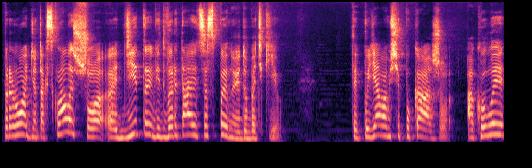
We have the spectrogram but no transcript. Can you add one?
природньо так склалось, що е, діти відвертаються спиною до батьків. Типу, я вам ще покажу. А коли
